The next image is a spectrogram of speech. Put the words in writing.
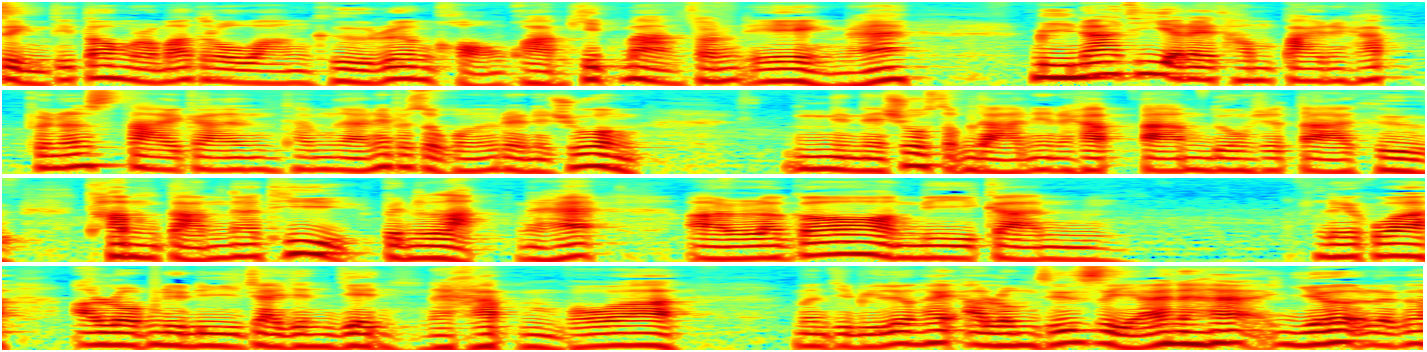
สิ่งที่ต้องระมัดระวังคือเรื่องของความคิดมากตอนนั้นเองนะ มีหน้าที่อะไรทำไปนะครับ เพราะนั้นสไตล์การทำงานให้ประสบความสำเร็จในช่วงในช่วงสัปดาห์นี้นะครับ ตามดวงชะตาคือทำตามหน้าที่เป็นหลักนะฮะแล้วก็มีการเรียกว่าอารมณ์ดีๆใจเย็นๆนะครับ เพราะว่ามันจะมีเรื่องให้อารมณ์เสียนะฮะเยอะแล้วก็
